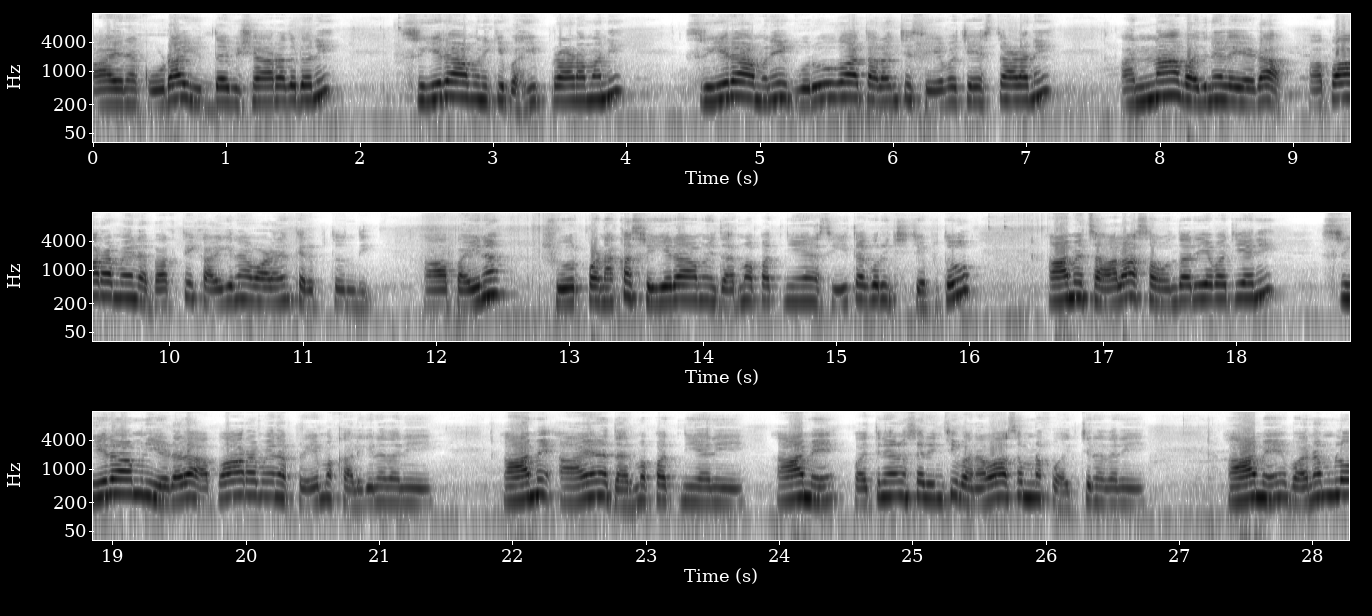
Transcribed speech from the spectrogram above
ఆయన కూడా యుద్ధ విశారదుడని శ్రీరామునికి బహిప్రాణమని శ్రీరాముని గురువుగా తలంచి సేవ చేస్తాడని అన్నా వదినలేడ అపారమైన భక్తి కలిగిన వాడని తెలుపుతుంది. ఆ పైన శూర్పణక శ్రీరాముని ధర్మపత్ని అయిన సీత గురించి చెబుతూ ఆమె చాలా సౌందర్యవతి అని శ్రీరాముని ఎడల అపారమైన ప్రేమ కలిగినదని ఆమె ఆయన ధర్మపత్ని అని ఆమె పతిని అనుసరించి వనవాసమునకు వచ్చినదని ఆమె వనంలో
